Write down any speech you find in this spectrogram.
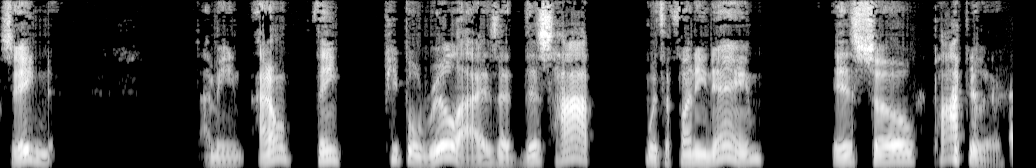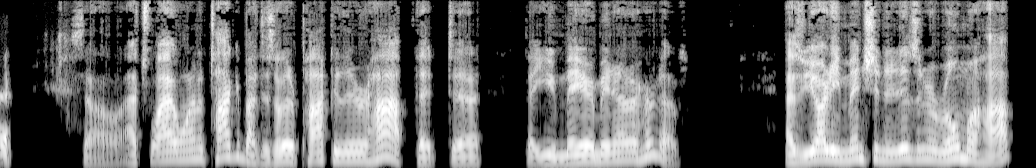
See, I mean, I don't think people realize that this hop with a funny name is so popular. so that's why I want to talk about this other popular hop that uh, that you may or may not have heard of. As we already mentioned, it is an aroma hop.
